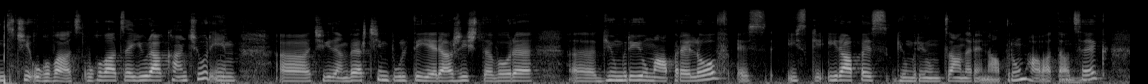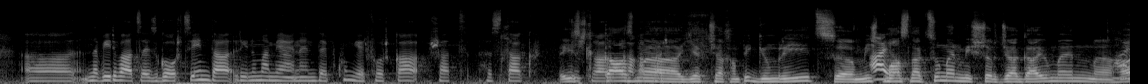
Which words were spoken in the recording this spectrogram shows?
ինձ չի ուղված, ուղված է յուրաքանչյուր իմ, չգիտեմ, վերջին պուլտի երաժիշտը, որը Գյումրիում ապրելով, այս իսկ իրապես Գյումրիում ծանր են ապրում, հավատացեք, նվիրված այս գործին, դա լինում է միայն այն դեպքում, երբ որ կա շատ հստակ Իսկ կազմը երկչախմբի Գյումրիից միշտ մասնակցում են, միշտ շրջագայում են, հա,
